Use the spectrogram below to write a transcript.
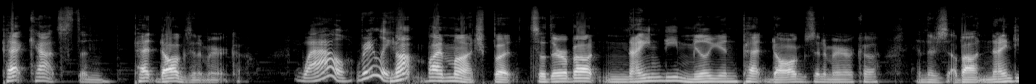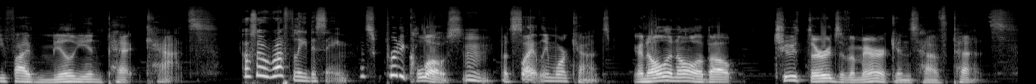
pet cats, than pet dogs in America. Wow, really? Not by much, but so there are about 90 million pet dogs in America, and there's about 95 million pet cats. Oh, so roughly the same. It's pretty close, mm. but slightly more cats. And all in all, about two thirds of Americans have pets.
